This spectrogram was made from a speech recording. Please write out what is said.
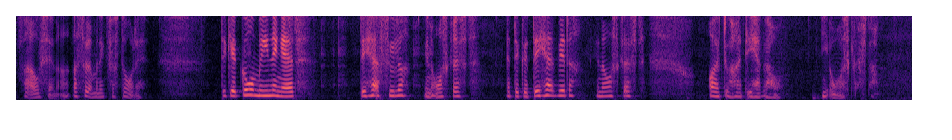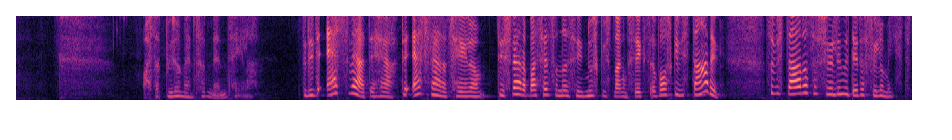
for afsenderen, og selvom man ikke forstår det. Det giver god mening at, det her fylder en overskrift, at det gør det her ved dig, en overskrift, og at du har det her behov i overskrifter. Og så bytter man så den anden taler. Fordi det er svært det her. Det er svært at tale om. Det er svært at bare sætte sig ned og sige, nu skal vi snakke om sex. Og hvor skal vi starte? Så vi starter selvfølgelig med det, der fylder mest.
